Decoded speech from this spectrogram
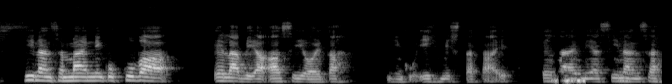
sinänsä mä en niin kuin kuvaa eläviä asioita, niin kuin ihmistä tai eläimiä sinänsä,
